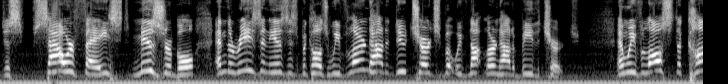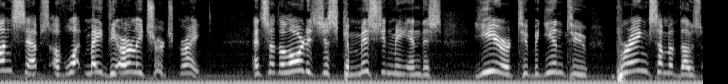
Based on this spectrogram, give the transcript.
just sour faced, miserable. And the reason is is because we've learned how to do church, but we've not learned how to be the church. And we've lost the concepts of what made the early church great. And so the Lord has just commissioned me in this year to begin to bring some of those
